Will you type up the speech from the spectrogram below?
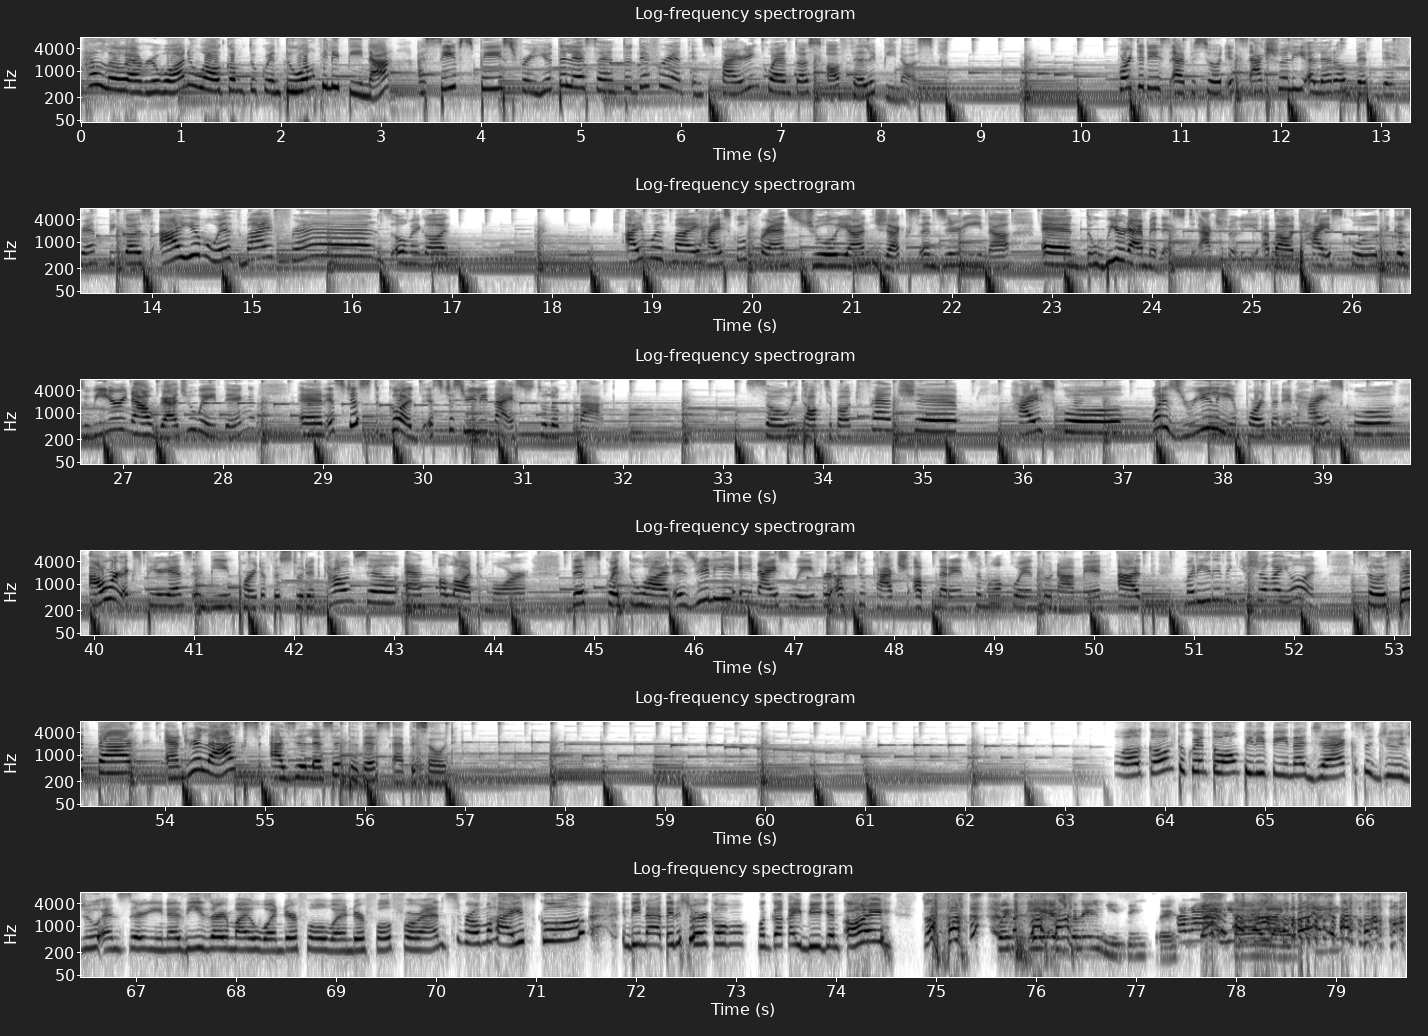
Hello everyone! Welcome to Kwentuang Filipina, a safe space for you to listen to different inspiring kwentos of Filipinos. For today's episode, it's actually a little bit different because I am with my friends! Oh my god! I'm with my high school friends Julian, Jex, and Zarina, and we reminisced actually about high school because we are now graduating, and it's just good. It's just really nice to look back. So we talked about friendship, high school, what is really important in high school, our experience in being part of the student council, and a lot more. This kwentuhan is really a nice way for us to catch up na rin sa mga kwento namin at maririnig niyo siya ngayon. So sit back and relax as you listen to this episode. Welcome to Kwentuang Pilipina, Jax, Juju, and Serena. These are my wonderful, wonderful friends from high school. Hindi natin sure kung magkakaibigan. Ay! Wait, i-end ko na yung meeting, pre. Aray, yun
